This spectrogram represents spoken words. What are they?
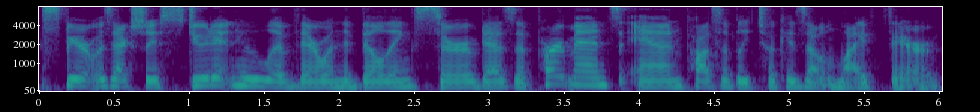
spirit was actually a student who lived there when the building served as apartments and possibly took his own life there.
